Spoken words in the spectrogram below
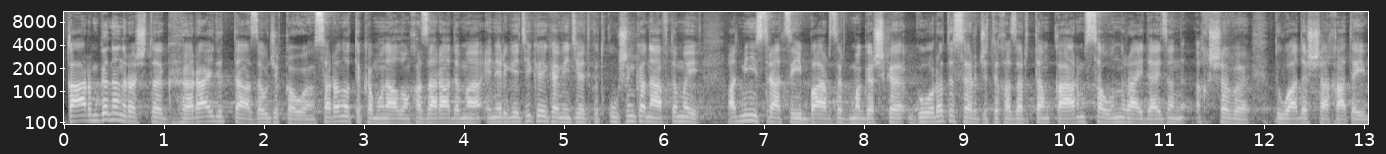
Қарымгынан рыштык райдытта заужықауы сараноты коммуналын хазарадымы энергетика комитет күткушынкан автомай администрации барзырд магашка город сәрджіті хазарттам қарым сауын райдайзан ақшывы дуады шахатай.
